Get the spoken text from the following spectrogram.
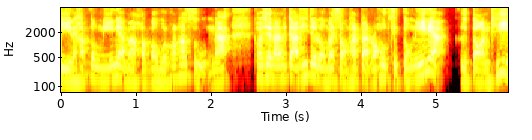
ดีๆนะครับตรงนี้เนี่ยมาความกังวลค่อนข้างสูงนะเพราะฉะนั้นการที่จะลงไป 2,860 ตรงนี้เนี่ย คือตอนที่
